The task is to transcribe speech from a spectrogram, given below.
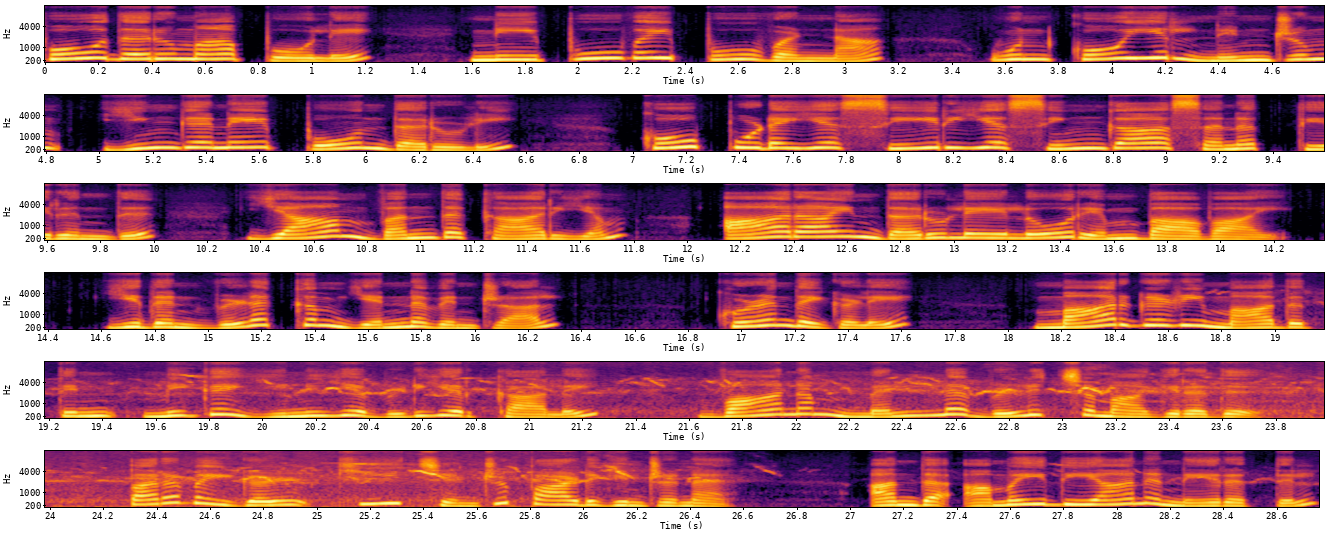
போதருமா போலே நீ பூவை பூவண்ணா உன் கோயில் நின்றும் இங்கனே போந்தருளி கோப்புடைய சீரிய சிங்காசனத்திருந்து யாம் வந்த காரியம் ஆராய்ந்தருளேலோரெம்பாவாய் இதன் விளக்கம் என்னவென்றால் குழந்தைகளே மார்கழி மாதத்தின் மிக இனிய விடியற்காலை வானம் மெல்ல வெளிச்சமாகிறது. பறவைகள் கீச்சென்று பாடுகின்றன. அந்த அமைதியான நேரத்தில்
